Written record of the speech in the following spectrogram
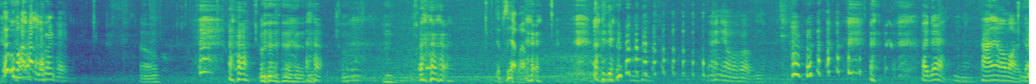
แล้วกูมาลั่นเลยมั้งไงเอาเสียบๆครับนั่นยังมาแบบนี้ ไอ้เด้หาเนี่ยมาบอกจัด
